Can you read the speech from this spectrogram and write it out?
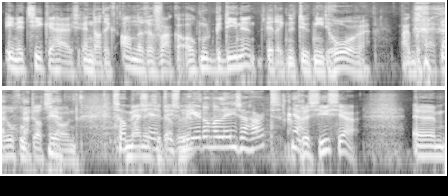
in het ziekenhuis en dat ik andere vakken ook moet bedienen. Dat wil ik natuurlijk niet horen. Maar ik begrijp heel goed dat Ja. zo'n Zo'n manager patiënt dat is meer dan alleen zijn hart. Ja. Precies, ja. Ehm,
